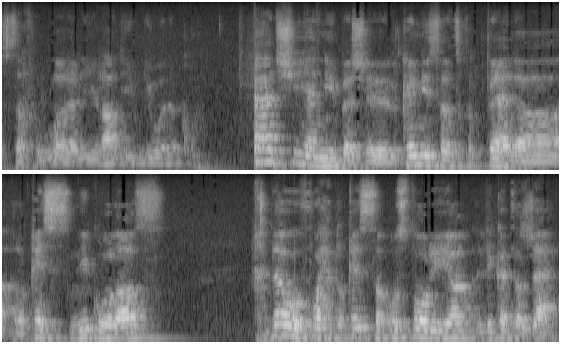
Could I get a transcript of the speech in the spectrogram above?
أستغفر الله العلي العظيم لي ولكم. هذا الشيء يعني باش الكنيسة تقطع على القس نيكولاس خداوه في واحد القصة أسطورية اللي كترجع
